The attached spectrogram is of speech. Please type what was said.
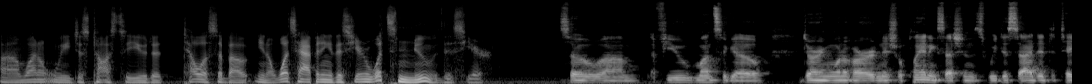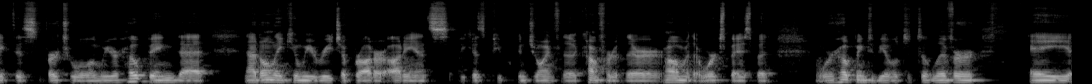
uh, why don't we just toss to you to tell us about you know what's happening this year, what's new this year? So um, a few months ago, during one of our initial planning sessions, we decided to take this virtual, and we were hoping that not only can we reach a broader audience because people can join for the comfort of their home or their workspace, but we're hoping to be able to deliver a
